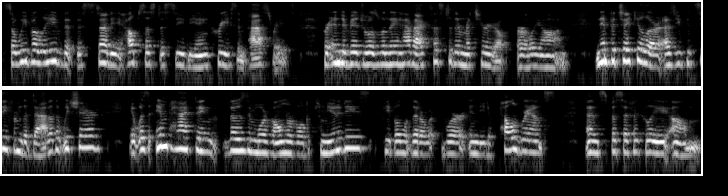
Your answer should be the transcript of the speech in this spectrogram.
So we believe that this study helps us to see the increase in pass rates for individuals when they have access to their material early on. And in particular, as you could see from the data that we shared, it was impacting those in more vulnerable communities, people that are, were in need of Pell Grants, and specifically um,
